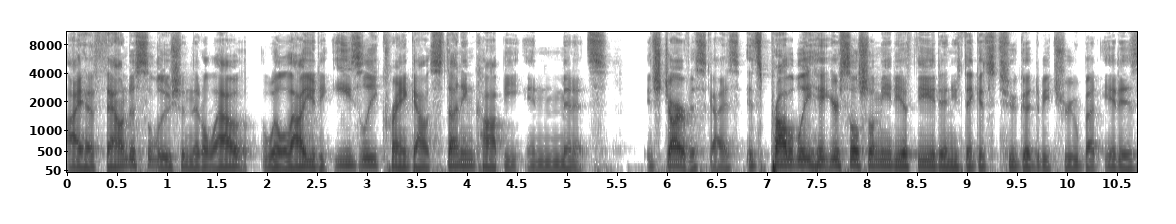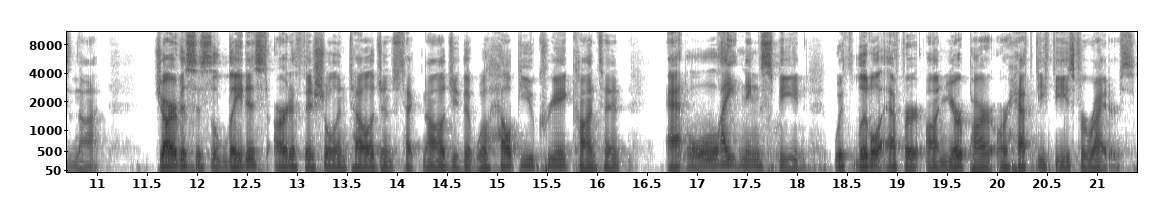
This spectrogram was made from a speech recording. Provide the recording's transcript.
I have found a solution that allow will allow you to easily crank out stunning copy in minutes. It's Jarvis, guys. It's probably hit your social media feed and you think it's too good to be true, but it is not. Jarvis is the latest artificial intelligence technology that will help you create content at lightning speed with little effort on your part or hefty fees for writers.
